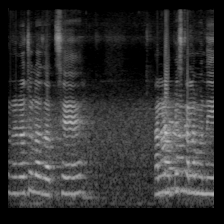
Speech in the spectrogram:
ওনারা চলে যাচ্ছে। আল্লাহ হাফিজ কালামণি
